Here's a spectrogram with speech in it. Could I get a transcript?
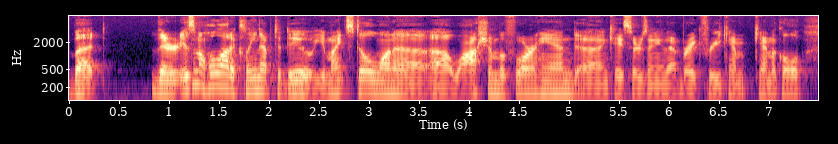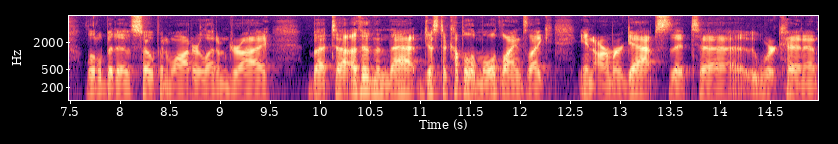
But there isn't a whole lot of cleanup to do. You might still want to uh, wash them beforehand uh, in case there's any of that break-free chem- chemical. A little bit of soap and water, let them dry. But uh, other than that, just a couple of mold lines like in armor gaps that uh, were kind of.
